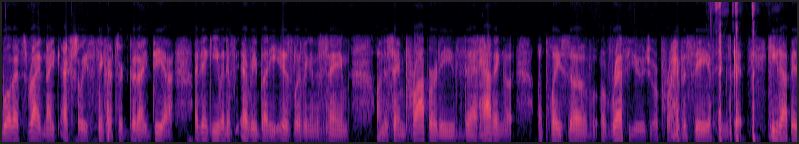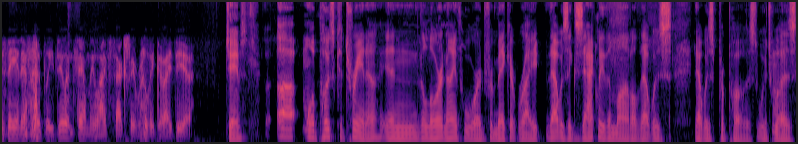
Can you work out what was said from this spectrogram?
Well, that's right, and I actually think that's a good idea. I think even if everybody is living in the same on the same property, that having a, a place of, of refuge or privacy if things get heat up as they inevitably do in family life is actually a really good idea. James? Uh, well, post Katrina in the lower ninth ward for Make It Right, that was exactly the model that was that was proposed, which mm-hmm. was,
